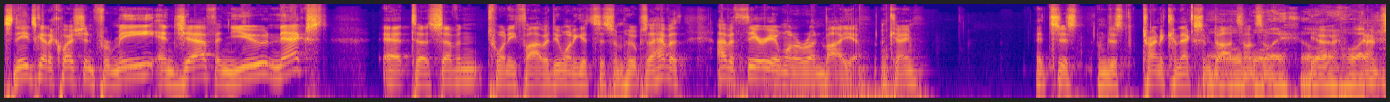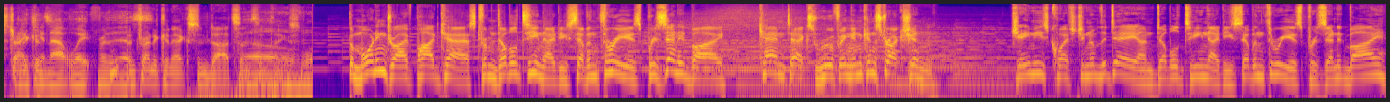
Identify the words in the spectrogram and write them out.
Snead's got a question for me and Jeff and you next at uh, 725. I do want to get to some hoops. I have a I have a theory I want to run by you. Okay. It's just I'm just trying to connect some dots oh on boy, some. oh yeah, boy! I'm just trying I to. con- cannot wait for this. I'm trying to connect some dots on some Oh, things. boy. The Morning Drive podcast from Double T 97.3 is presented by Cantex Roofing and Construction. Jamie's question of the day on Double T 97.3 is presented by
